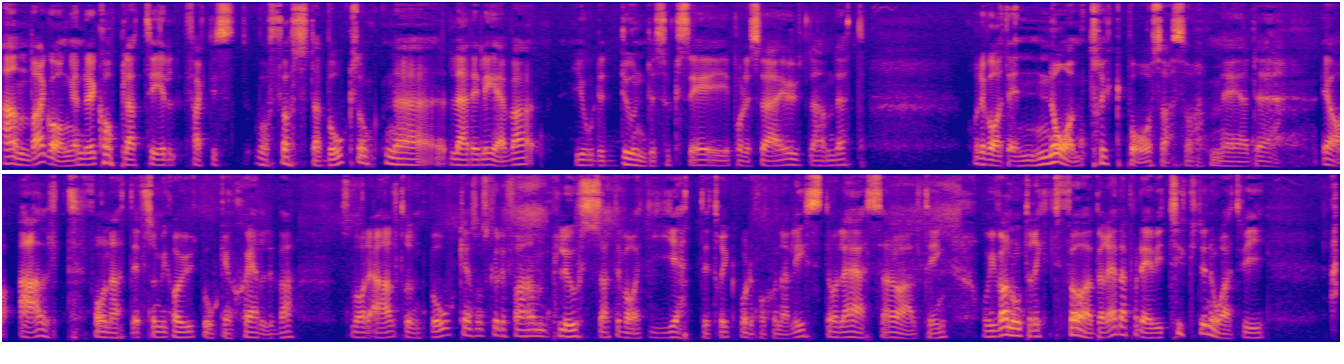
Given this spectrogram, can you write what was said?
andra gången. Det är kopplat till faktiskt vår första bok som när Lär dig leva gjorde dundersuccé i både Sverige och utlandet. Och det var ett enormt tryck på oss alltså med eh, ja, allt från att eftersom vi gav ut boken själva så var det allt runt boken som skulle fram plus att det var ett jättetryck både från journalister och läsare och allting. Och vi var nog inte riktigt förberedda på det. Vi tyckte nog att vi ah,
